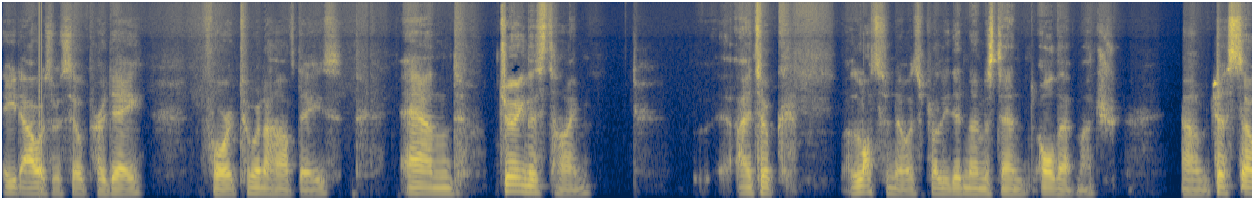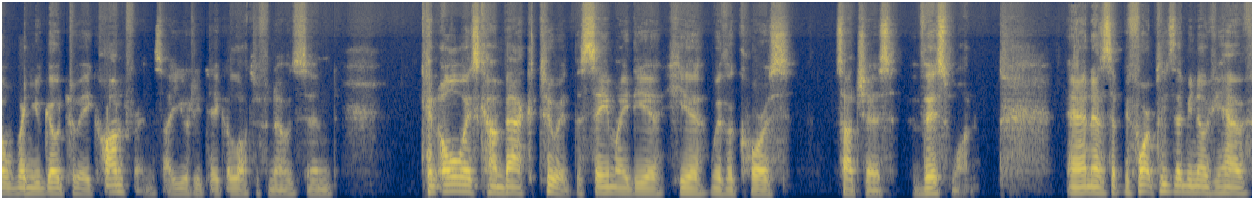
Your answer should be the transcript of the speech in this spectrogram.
eight hours or so per day for two and a half days. And during this time, I took lots of notes, probably didn't understand all that much. Um, just so when you go to a conference, I usually take a lot of notes and can always come back to it. The same idea here with a course such as this one. And as I said before, please let me know if you have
